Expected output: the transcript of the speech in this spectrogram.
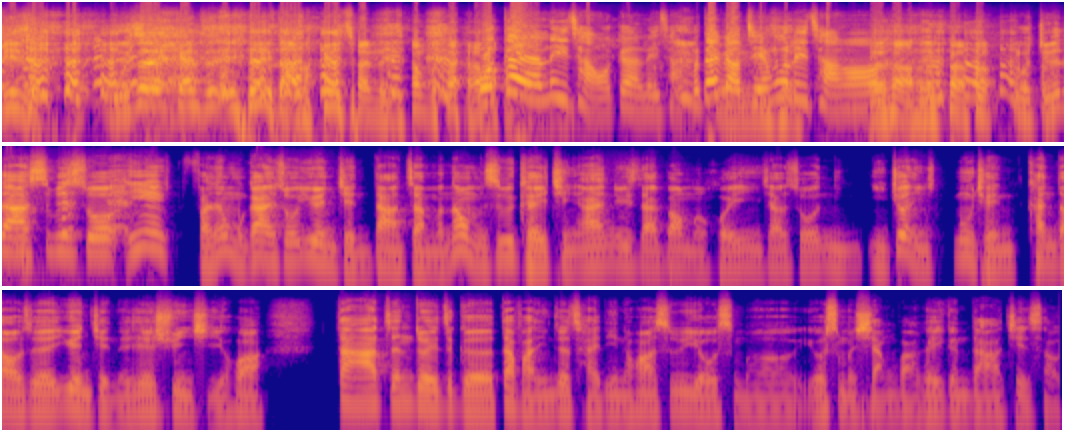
你这 你这干脆一打翻一船的，这样不太好。我个人立场，我个人立场不代表节目立场哦。我觉得啊，是不是说，因为反正我们刚才说院检大战嘛，那我们是不是可以请安安律师来帮我们回应一下说你你就你目前看到这些院检的一些讯息的话，大家针对这个大法庭这裁定的话，是不是有什么有什么想法可以跟大家介绍？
